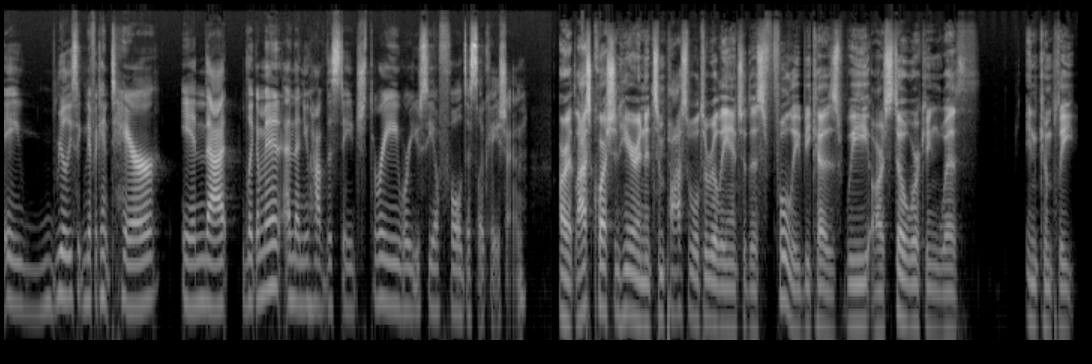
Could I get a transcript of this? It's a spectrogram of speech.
a really significant tear in that ligament. And then you have the stage three where you see a full dislocation. All right, last question here, and it's impossible to really answer this fully because we are still working with incomplete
